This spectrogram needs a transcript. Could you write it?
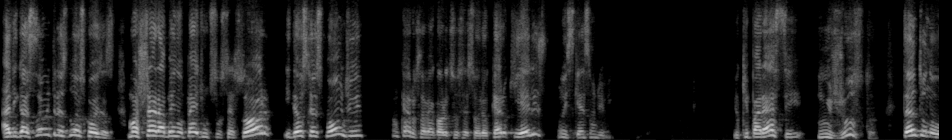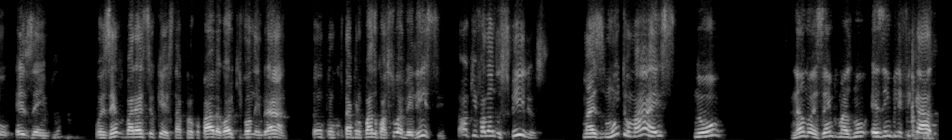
a ligação entre as duas coisas. Moshe Rabbeinu pede um sucessor e Deus responde, não quero saber agora do sucessor, eu quero que eles não esqueçam de mim. E o que parece injusto, tanto no exemplo, o exemplo parece o quê? Está preocupado agora que vão lembrar? está preocupado com a sua velhice? Estão aqui falando dos filhos, mas muito mais no, não no exemplo, mas no exemplificado.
